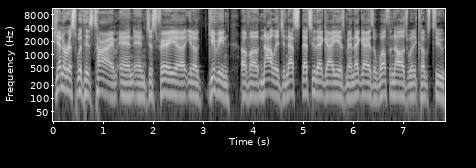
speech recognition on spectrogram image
generous with his time and and just very uh, you know giving of uh, knowledge. And that's that's who that guy is man. That guy is a wealth of knowledge when it comes to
